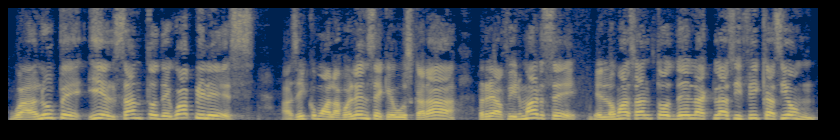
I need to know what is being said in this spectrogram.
Guadalupe y el Santos de Guapiles así como a la Juelense que buscará reafirmarse en lo más alto de la clasificación.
